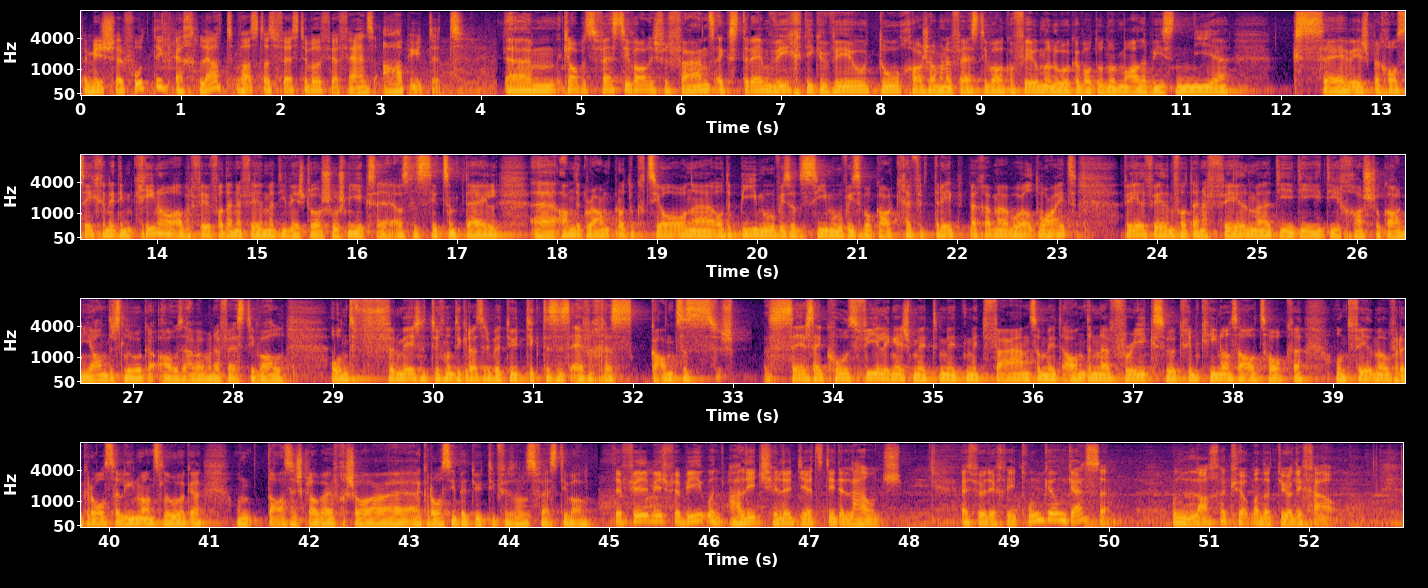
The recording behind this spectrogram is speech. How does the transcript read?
Der Michel Futtig erklärt, was das Festival für Fans anbietet. Ähm, ich glaube, das Festival ist für Fans extrem wichtig, weil du kannst an einem Festival Filme schauen, wo du normalerweise nie gesehen wirst bekommen. Sicher nicht im Kino, aber viele von diesen Filmen, die wirst du auch schon nie sehen. Also das sind zum Teil äh, Underground-Produktionen oder B-Movies oder C-Movies, die gar keinen Vertrieb bekommen worldwide. Viele Filme von diesen Filmen, die, die, die kannst du gar nicht anders schauen als eben an einem Festival. Und für mich ist natürlich noch die größere Bedeutung, dass es einfach ein ganzes sehr, sehr cooles Feeling ist, mit, mit, mit Fans und mit anderen Freaks wirklich im Kinosaal zu hocken und Filme auf einer grossen Leinwand zu schauen. Und das ist, glaube ich, einfach schon eine, eine grosse Bedeutung für so ein Festival. Der Film ist vorbei und alle chillen jetzt in der Lounge. Es wird ein bisschen getrunken und gegessen. Und Lachen hört man natürlich auch.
